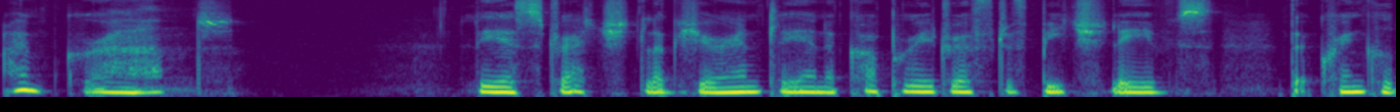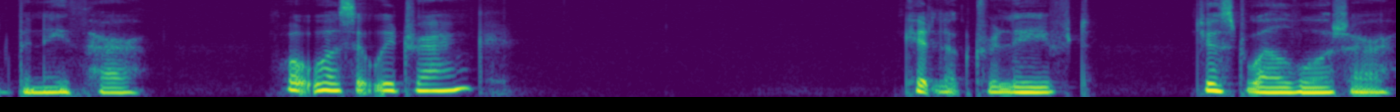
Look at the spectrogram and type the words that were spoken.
I'm grand. Leah stretched luxuriantly in a coppery drift of beech leaves that crinkled beneath her. What was it we drank? Kit looked relieved just well water,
